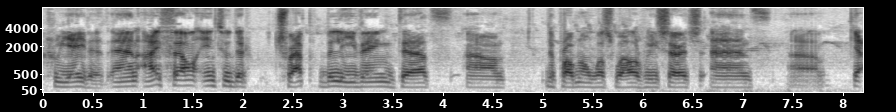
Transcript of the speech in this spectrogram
created. And I fell into the trap believing that um, the problem was well researched and um, yeah,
